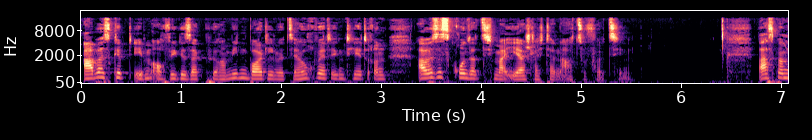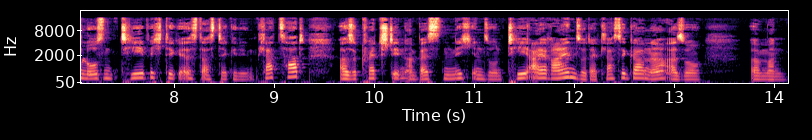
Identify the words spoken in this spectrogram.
Aber es gibt eben auch, wie gesagt, Pyramidenbeutel mit sehr hochwertigen Tee drin. Aber es ist grundsätzlich mal eher schlechter nachzuvollziehen. Was beim losen Tee wichtig ist, dass der genügend Platz hat. Also quetscht den am besten nicht in so ein Tee-Ei rein, so der Klassiker, ne? Also äh, man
